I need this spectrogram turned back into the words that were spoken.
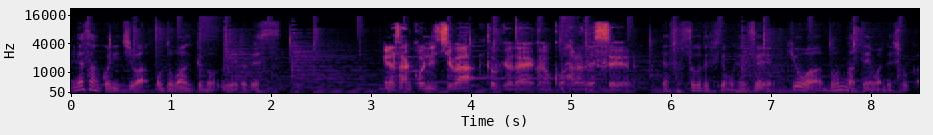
皆さんこんにちはオートバンクの上田です。皆さんこんにちは東京大学の小原です。じゃあ早速ですけども先生今日はどんなテーマでしょうか？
